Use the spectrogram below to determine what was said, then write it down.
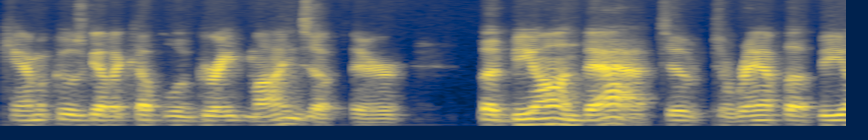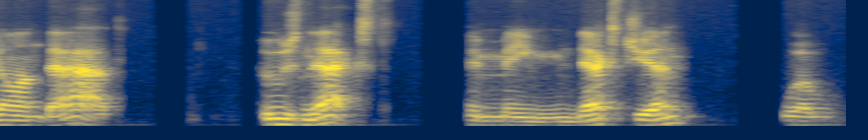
Cameco's got a couple of great mines up there, but beyond that, to, to ramp up beyond that, who's next? I mean, next gen, well,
